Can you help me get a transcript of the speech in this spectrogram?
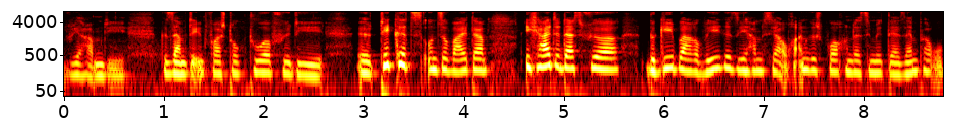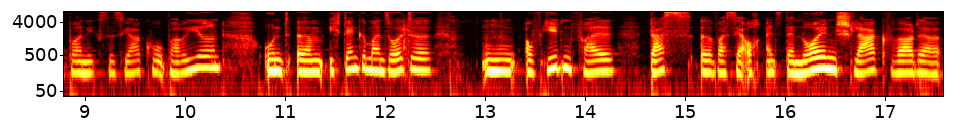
wir haben die gesamte Infrastruktur für die äh, Tickets und so weiter. Ich halte das für begehbare Wege. Sie haben es ja auch angesprochen, dass Sie mit der Semperoper nächstes Jahr kooperieren. Und ähm, ich denke, man sollte auf jeden Fall das, äh, was ja auch eins der neuen Schlagwörter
